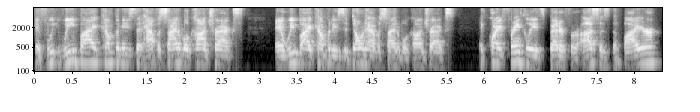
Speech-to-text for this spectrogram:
if we, we buy companies that have assignable contracts and we buy companies that don't have assignable contracts. And quite frankly, it's better for us as the buyer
